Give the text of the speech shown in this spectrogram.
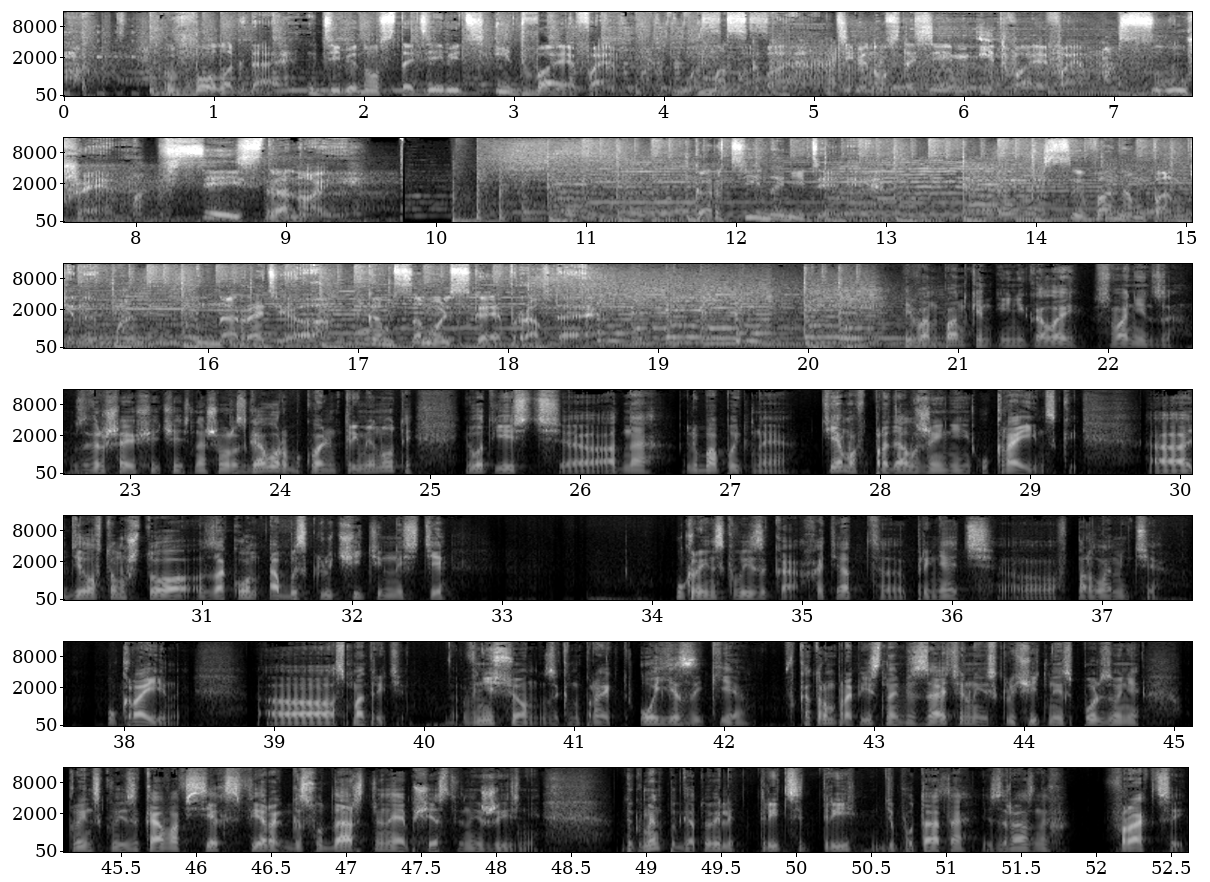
Вологда 99 и 2 FM. Эм. Москва 97 и 2 FM. Эм. Слушаем всей страной. Картина недели с Иваном Панкиным на радио «Комсомольская правда». Иван Панкин и Николай Сванидзе. Завершающая часть нашего разговора, буквально три минуты. И вот есть э, одна любопытная тема в продолжении украинской. Э, дело в том, что закон об исключительности украинского языка хотят э, принять в парламенте Украины. Смотрите, внесен законопроект о языке, в котором прописано обязательное исключительное использование украинского языка во всех сферах государственной и общественной жизни. Документ подготовили 33 депутата из разных фракций.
